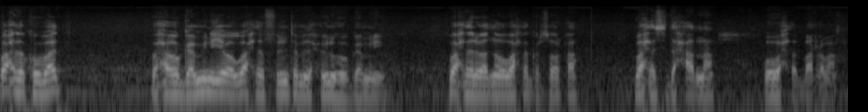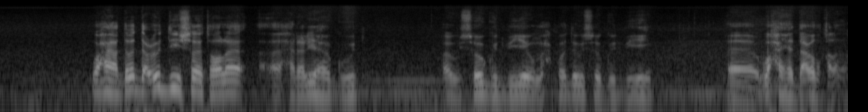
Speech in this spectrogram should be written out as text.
waaxda koowaad waxaa hogaaminaya waa waaxda fulinta madaxweynuhu hogaaminayo waaxda labaadna waa waaxda garsoorka waaxda saddexaadna waa waaxda baarlamaanka. Waxay haddaba dacwaddii shalay toole xeraalyaha guud uu soo gudbiyey uu maxkamadda u soo gudbiyey waxay ahayd dacwad qalada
